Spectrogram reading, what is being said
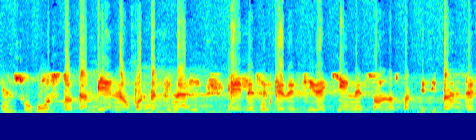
en su gusto también, ¿no? Porque al final él es el que decide quiénes son los participantes.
